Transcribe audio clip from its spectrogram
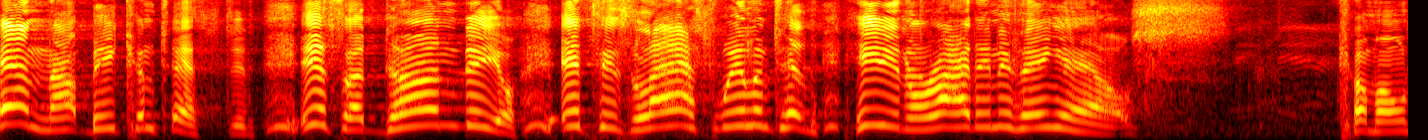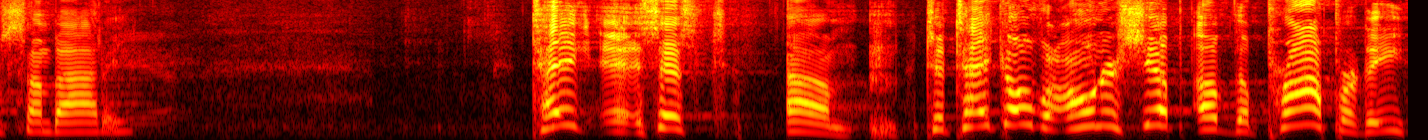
cannot be contested. It's a done deal. It's his last will and testament. He didn't write anything else. Come on, somebody. Take, it says, um, to take over ownership of the property,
